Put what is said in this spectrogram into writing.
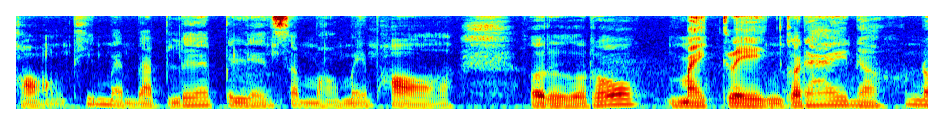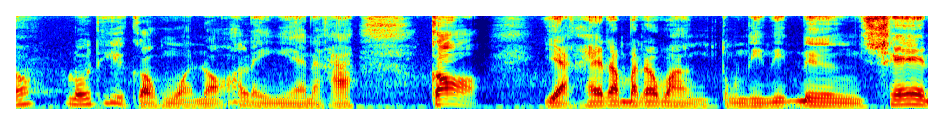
ของที่เหมันแบบเลือดไปเลี้ยงสมองไม่พอ หรือโรคไมเกรนก็ได้เนาะเนาะโรคที่เกี่ยวกับหัวเนาะอะไรเงี้ยนะคะ ก็อยากให้เระมัดระวังตรงนี้นิดนึง เช่น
